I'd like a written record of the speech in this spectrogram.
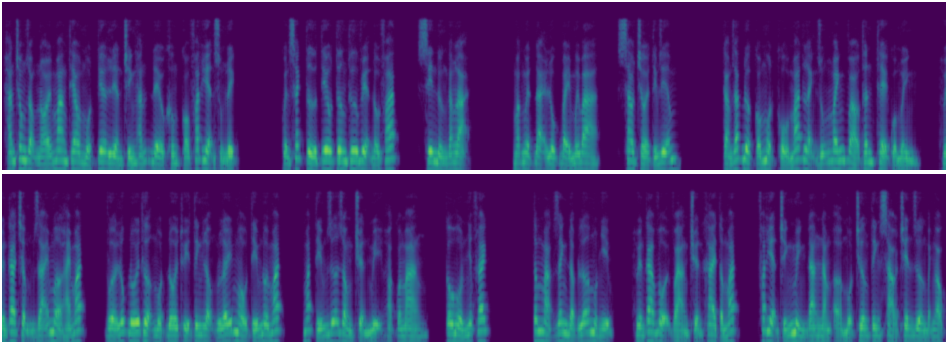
Hắn trong giọng nói mang theo một tia liền chính hắn đều không có phát hiện sủng địch. Quyển sách từ tiêu tương thư viện đột phát, xin đừng đăng lại. Mạc Nguyệt Đại Lục 73, sao trời tím diễm. Cảm giác được có một cổ mát lạnh dũng mãnh vào thân thể của mình, huyền ca chậm rãi mở hai mắt, vừa lúc đối thượng một đôi thủy tinh lộng lẫy màu tím đôi mắt, mắt tím giữa dòng chuyển mị hoặc quan mang, câu hồn nhất phách. Tâm mạc danh đập lỡ một nhịp, huyền ca vội vàng chuyển khai tầm mắt, phát hiện chính mình đang nằm ở một trương tinh xảo trên giường bạch ngọc,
